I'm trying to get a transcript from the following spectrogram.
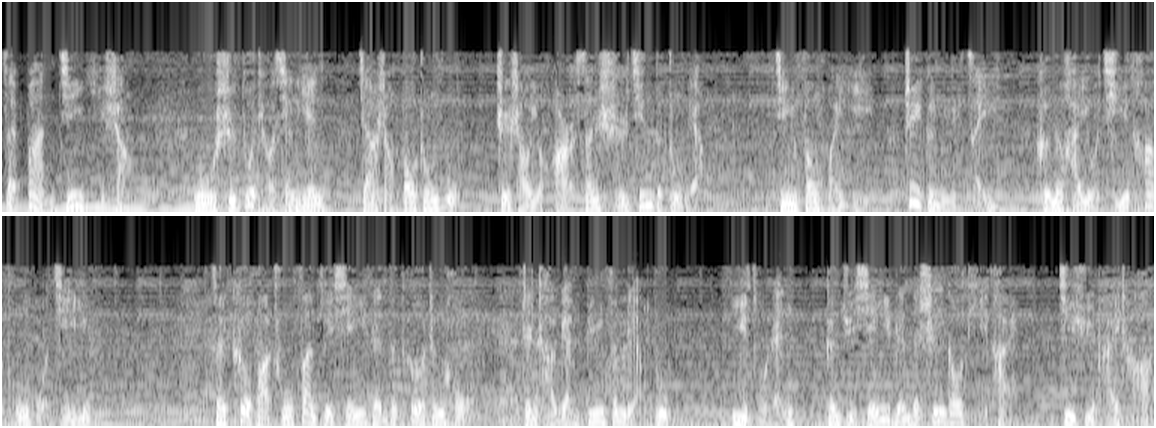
在半斤以上，五十多条香烟加上包装物，至少有二三十斤的重量。警方怀疑这个女贼可能还有其他同伙接应。在刻画出犯罪嫌疑人的特征后，侦查员兵分两路，一组人根据嫌疑人的身高体态，继续排查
